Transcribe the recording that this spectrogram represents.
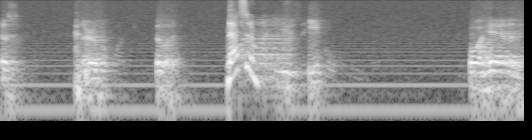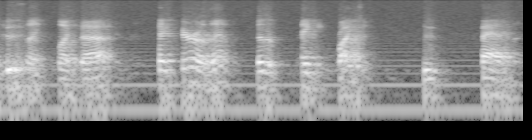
to be. They're the ones who do it. That's an not use evil. Go ahead and do things like that and take care of them instead of making righteous people do bad things.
